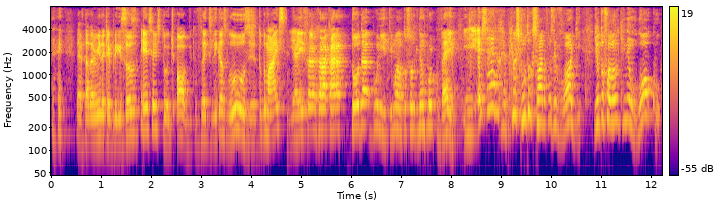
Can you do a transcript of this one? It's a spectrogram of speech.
Deve estar dormindo, aquele preguiçoso. Esse é o estúdio. Óbvio que o Flakes liga as luzes e tudo mais. E aí fica aquela cara toda bonita. E, mano, eu tô falando que nem um porco velho. E é sério, é porque eu acho que não tô acostumado a fazer vlog. E eu tô falando que nem um louco.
